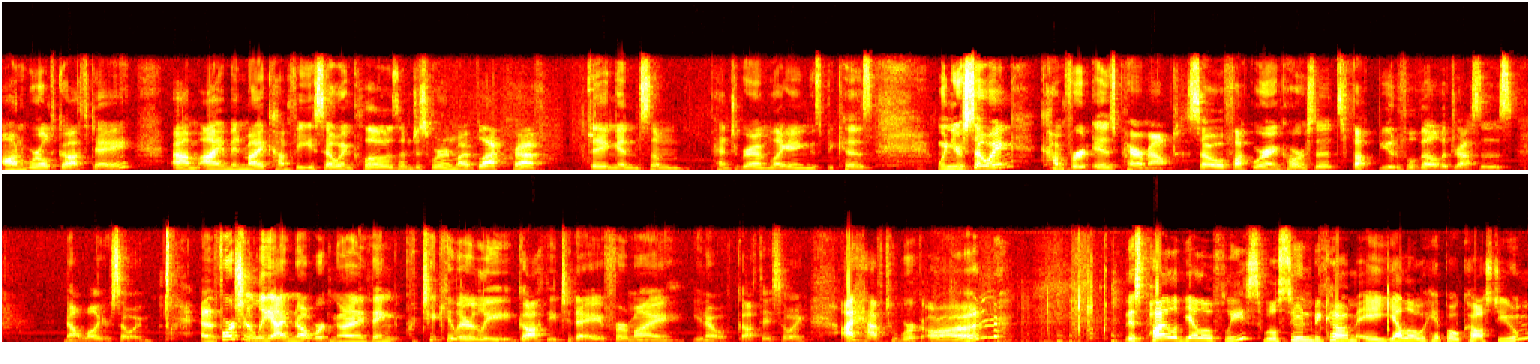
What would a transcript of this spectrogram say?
on World Goth Day. Um, I'm in my comfy sewing clothes. I'm just wearing my black craft thing and some pentagram leggings because when you're sewing, comfort is paramount. So fuck wearing corsets, fuck beautiful velvet dresses, not while you're sewing. And unfortunately, I'm not working on anything particularly gothy today for my, you know, goth sewing. I have to work on this pile of yellow fleece will soon become a yellow hippo costume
